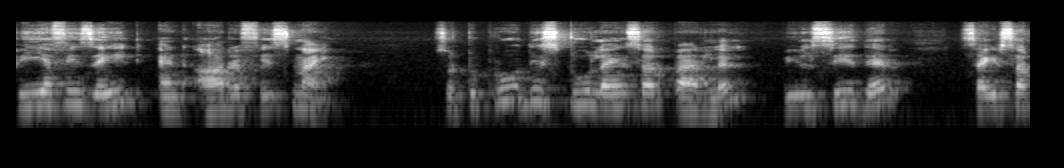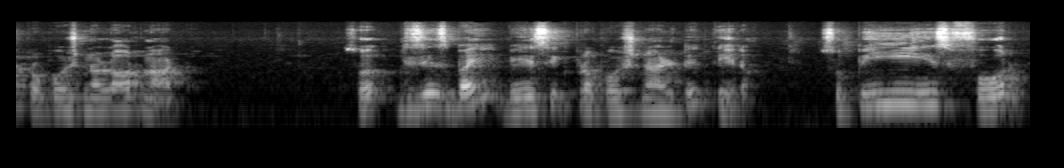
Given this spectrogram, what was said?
PF is 8 and RF is 9. So to prove these two lines are parallel, we will see their sides are proportional or not. So this is by basic proportionality theorem. So PE is 4,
